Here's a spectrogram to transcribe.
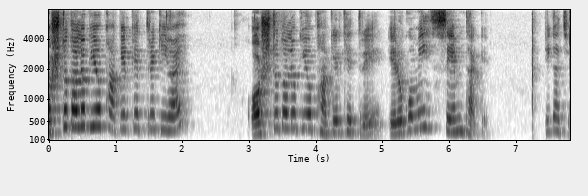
অষ্টতলকীয় ফাঁকের ক্ষেত্রে কি হয়? অষ্টতলকীয় ফাঁকের ক্ষেত্রে এরকমই সেম থাকে, ঠিক আছে?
